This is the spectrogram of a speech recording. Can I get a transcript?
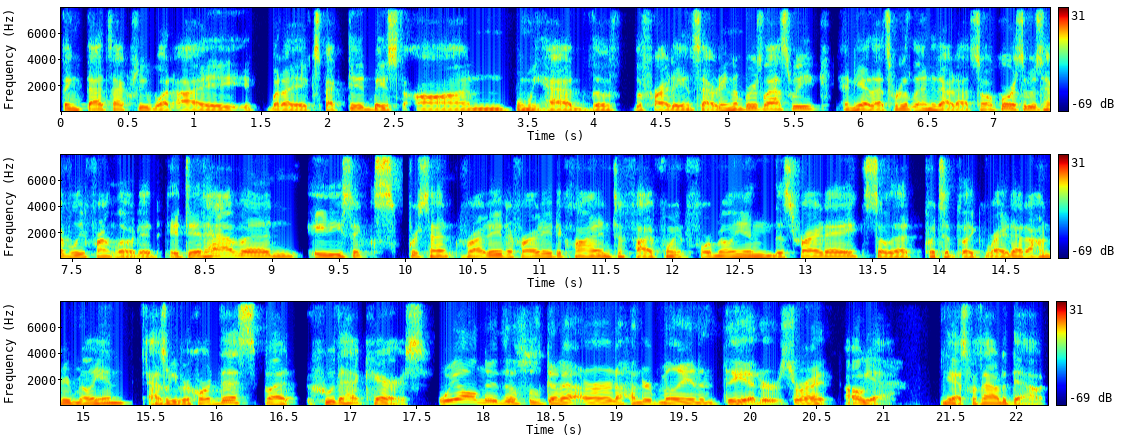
think that's actually what I what I expected based on when we had the the Friday and Saturday numbers last week. And yeah, that's what it landed out at. So of course it was heavily front loaded. It did have an 86% Friday to Friday decline to 5.4 million this Friday. So that puts it like right at 100 million as we record this. But who the heck cares? We all knew this was going to earn 100 million in theaters, right? Oh, yeah. Yes, without a doubt.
